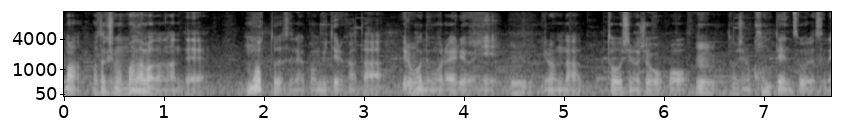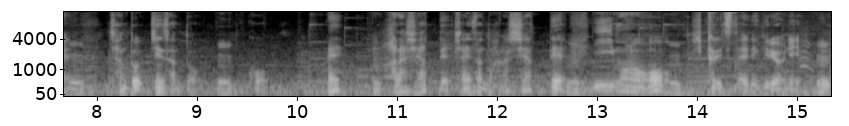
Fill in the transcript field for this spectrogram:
まあ、私もまだまだなんで、もっとですね、こう見てる方、喜んでもらえるように、うん。いろんな投資の情報、うん。投資のコンテンツをですね、うん。ちゃんと仁さんとうん。こうね、うん話し合って社員さんと話し合って、うんいいものをうんしっかり伝えできるように、うん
